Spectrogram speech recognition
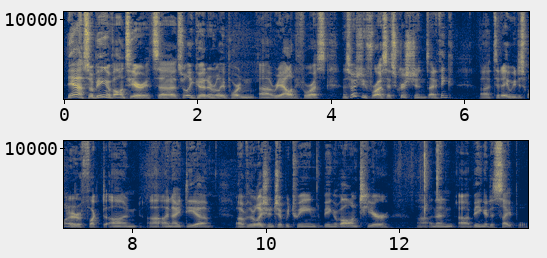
Yeah, so being a volunteer, it's uh, it's really good and really important uh, reality for us, especially for us as Christians. And I think uh, today we just want to reflect on uh, an idea of the relationship between being a volunteer uh, and then uh, being a disciple.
